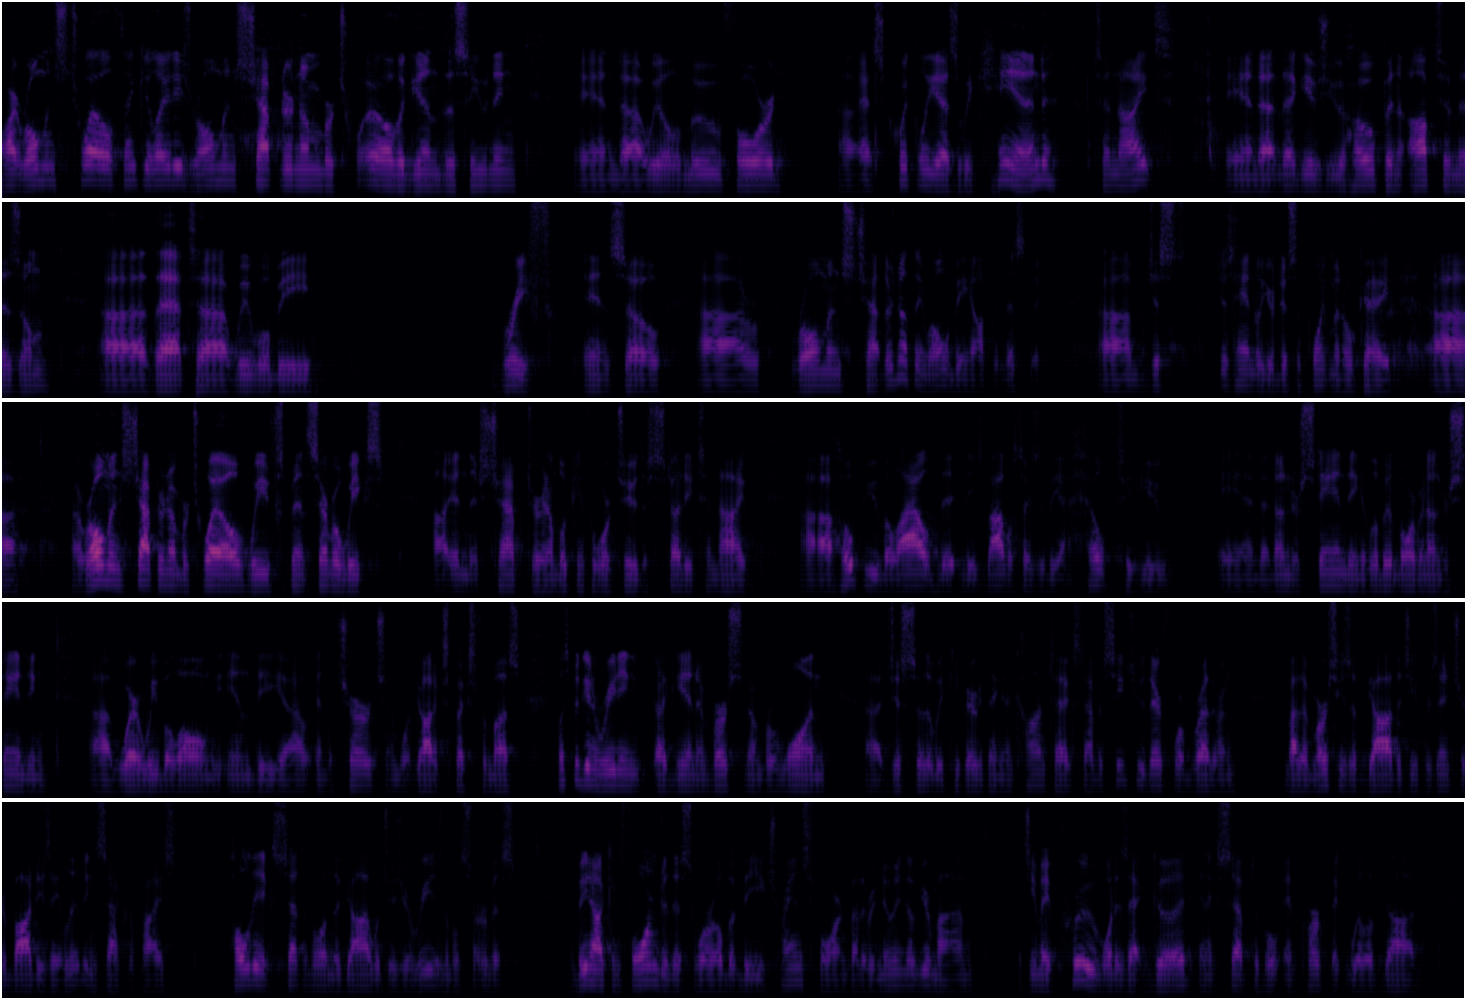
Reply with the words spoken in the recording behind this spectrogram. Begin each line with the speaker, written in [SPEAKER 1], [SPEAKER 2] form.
[SPEAKER 1] All right, Romans 12. Thank you, ladies. Romans chapter number 12 again this evening. And uh, we'll move forward uh, as quickly as we can tonight. And uh, that gives you hope and optimism uh, that uh, we will be brief. And so, uh, Romans chapter, there's nothing wrong with being optimistic. Um, just, just handle your disappointment, okay? Uh, Romans chapter number 12, we've spent several weeks uh, in this chapter, and I'm looking forward to the study tonight. Uh, I hope you've allowed the, these Bible studies to be a help to you and an understanding, a little bit more of an understanding of where we belong in the, uh, in the church and what God expects from us. Let's begin reading again in verse number 1, uh, just so that we keep everything in context. I beseech you, therefore, brethren, by the mercies of God that ye present your bodies a living sacrifice, holy acceptable unto God, which is your reasonable service. And be not conformed to this world, but be ye transformed by the renewing of your mind, that ye may prove what is that good and acceptable and perfect will of God.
